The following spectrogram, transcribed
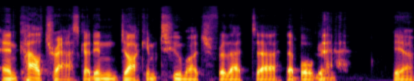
and Kyle Trask. I didn't dock him too much for that uh, that bowl game. Yeah.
